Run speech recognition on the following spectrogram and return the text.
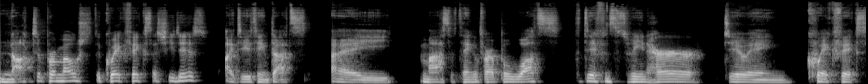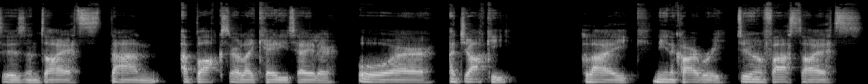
not to promote the quick fix that she did. I do think that's a massive thing for her. But what's the difference between her doing quick fixes and diets than a boxer like Katie Taylor or a jockey like Nina Carberry doing fast diets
